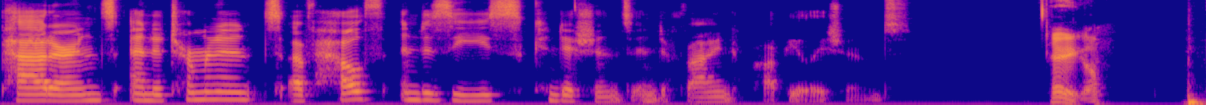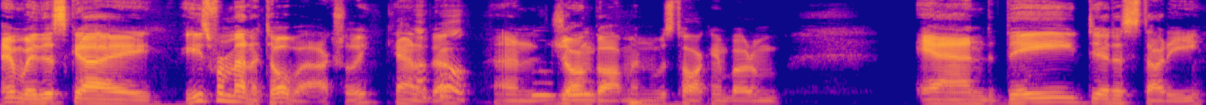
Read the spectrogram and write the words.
patterns, and determinants of health and disease conditions in defined populations. there you go anyway this guy he's from manitoba actually canada cool. and john gottman was talking about him and they did a study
